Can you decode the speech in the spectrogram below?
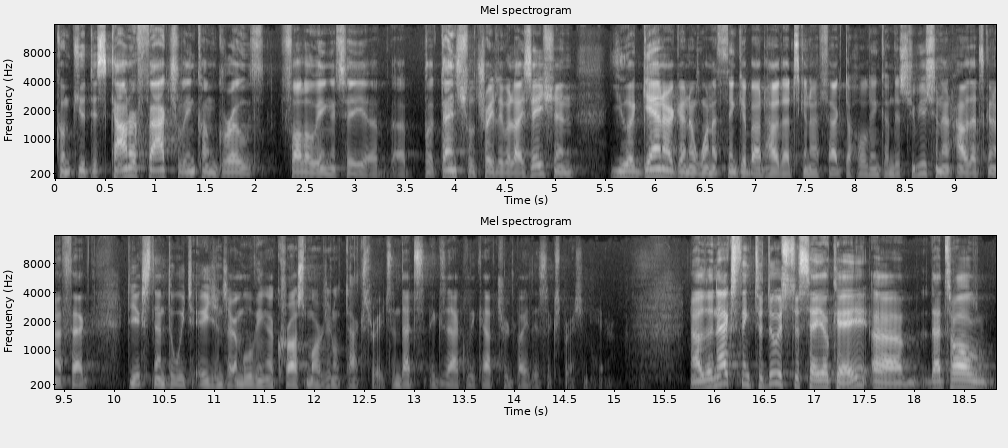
compute this counterfactual income growth following, say, a, a potential trade liberalization, you again are going to want to think about how that's going to affect the whole income distribution and how that's going to affect the extent to which agents are moving across marginal tax rates. And that's exactly captured by this expression here. Now, the next thing to do is to say, okay, uh, that's all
